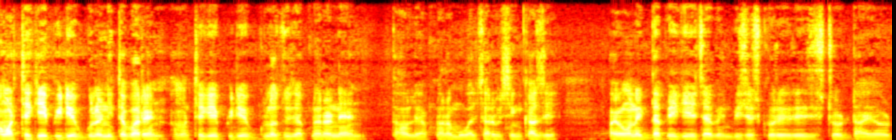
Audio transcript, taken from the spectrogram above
আমার থেকে এই পিডিএফগুলো নিতে পারেন। আমার থেকে এই পিডিএফগুলো যদি আপনারা নেন তাহলে আপনারা মোবাইল সার্ভিসিং কাজে প্রায় অনেক ধাপ এগিয়ে যাবেন। বিশেষ করে রেজিস্টর, ডায়োড,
